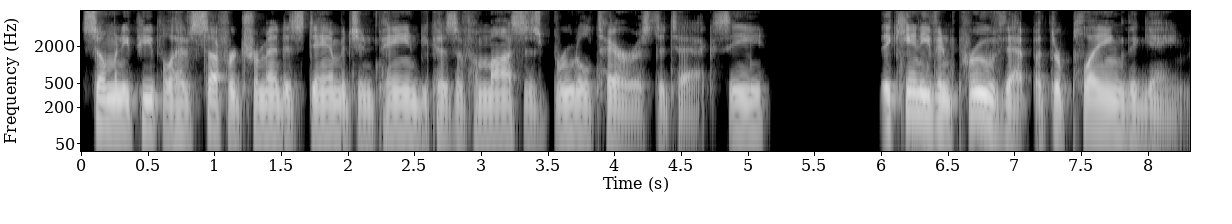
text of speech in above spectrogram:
So many people have suffered tremendous damage and pain because of Hamas's brutal terrorist attack. See? They can't even prove that, but they're playing the game.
